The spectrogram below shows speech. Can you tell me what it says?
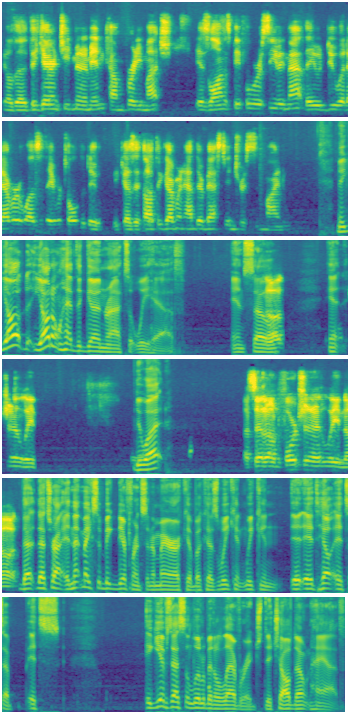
you know, the the guaranteed minimum income, pretty much. As long as people were receiving that, they would do whatever it was that they were told to do because they thought the government had their best interests in mind. Now y'all y'all don't have the gun rights that we have, and so Not, and, unfortunately, do what? I said unfortunately not. That, that's right, and that makes a big difference in America because we can we can it it hel- it's a it's it gives us a little bit of leverage that y'all don't have.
